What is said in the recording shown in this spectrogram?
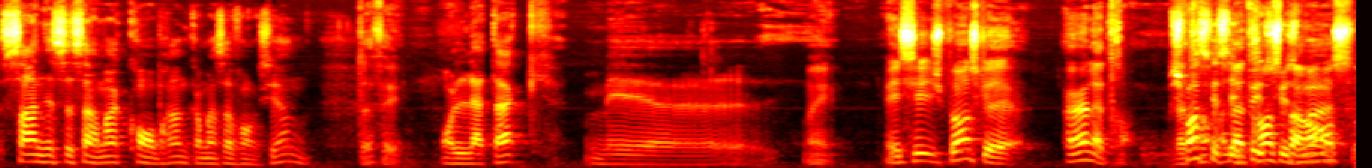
sans nécessairement comprendre comment ça fonctionne. Tout à fait. On l'attaque, mais. Euh... Oui. Mais je pense que un, la, je pense que c'est transparence.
